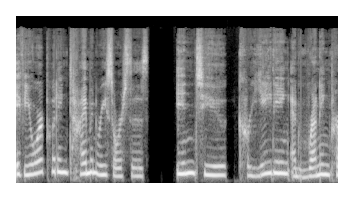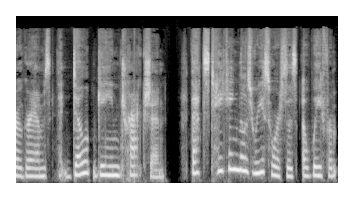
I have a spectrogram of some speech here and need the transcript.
If you're putting time and resources into creating and running programs that don't gain traction, that's taking those resources away from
